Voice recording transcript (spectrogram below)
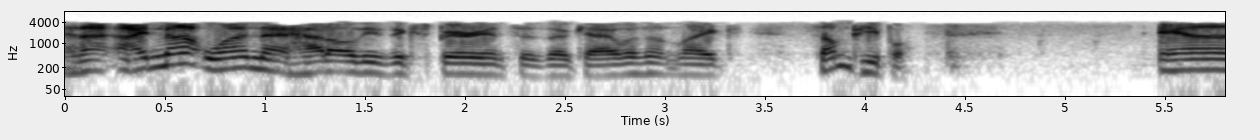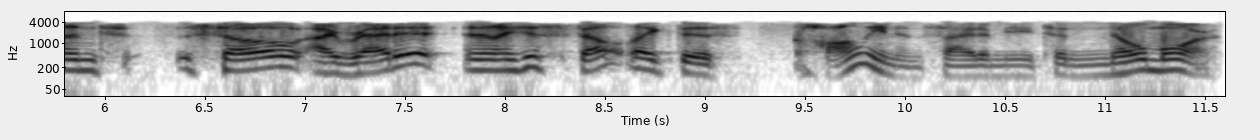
and I, I'm not one that had all these experiences. Okay, I wasn't like some people. And so I read it, and I just felt like this calling inside of me to know more.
